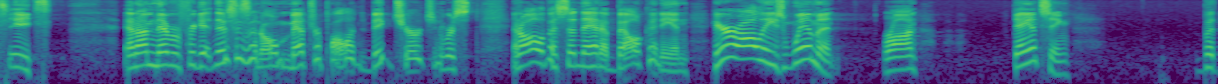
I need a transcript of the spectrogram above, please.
jeez. And I'm never forgetting. This is an old metropolitan big church, and we're and all of a sudden they had a balcony, and here are all these women, Ron, dancing. But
